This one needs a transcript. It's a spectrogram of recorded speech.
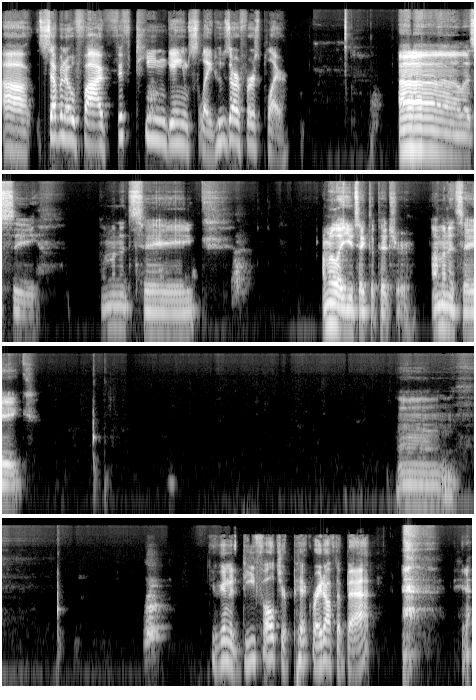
uh, 705 15 game slate. Who's our first player? Uh, let's see. I'm gonna take. I'm gonna let you take the picture. I'm gonna take. Um, You're going to default your pick right off the bat? yeah.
